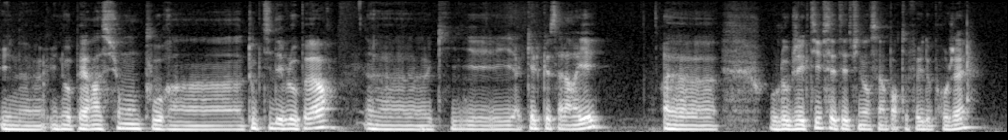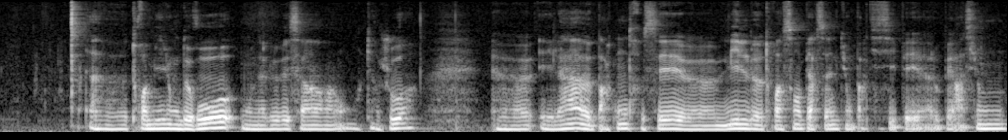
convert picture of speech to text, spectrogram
une, opération pour un tout petit développeur qui a quelques salariés, où l'objectif c'était de financer un portefeuille de projets. 3 millions d'euros, on a levé ça en 15 jours. Et là, par contre, c'est 1300 personnes qui ont participé à l'opération.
